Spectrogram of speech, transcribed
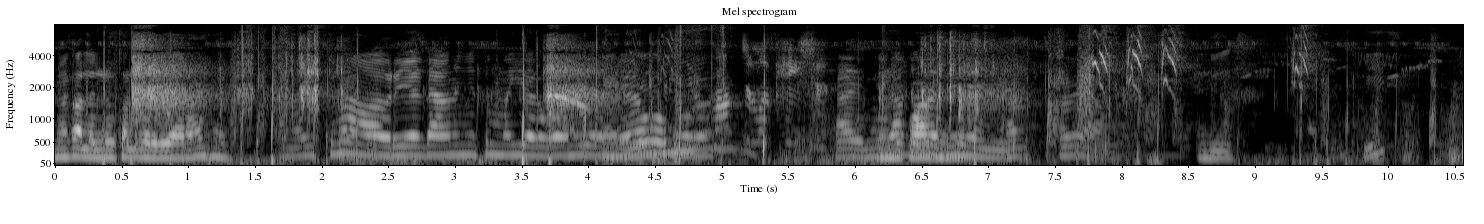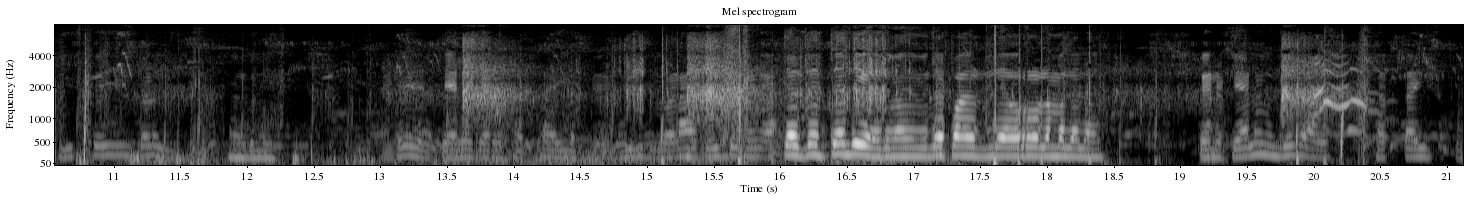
मैं कल लोकल भर जा रहा हूँ मैं इतना रियल टाइम में तुम मैं लगवा नहीं मेरा वो हाय मेरा तो दिन हो गया अंगली अरे पहले करे सत्ताईस बीस बड़ा पैसे लगा चल चल देख रहे मैं मेरे पास रोल नंबर ले पहले पहले में देखा सत्ताईस को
